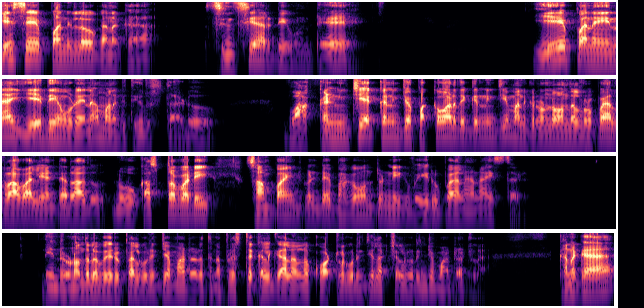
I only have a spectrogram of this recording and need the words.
చేసే పనిలో గనక సిన్సియారిటీ ఉంటే ఏ పనైనా ఏ దేవుడైనా మనకు తీరుస్తాడు. అక్కడి నుంచి ఎక్కడి నుంచో పక్కవాడి దగ్గర నుంచి మనకి రెండు వందల రూపాయలు రావాలి అంటే రాదు. నువ్వు కష్టపడి సంపాదించుకుంటే భగవంతుడు నీకు వెయ్యి రూపాయలైనా ఇస్తాడు. నేను రెండు వందలు వెయ్యి రూపాయల గురించే మాట్లాడుతున్నా. ప్రస్తుత కలికాలంలో కోట్ల గురించి లక్షల గురించి మాట్లాడలే కనుక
